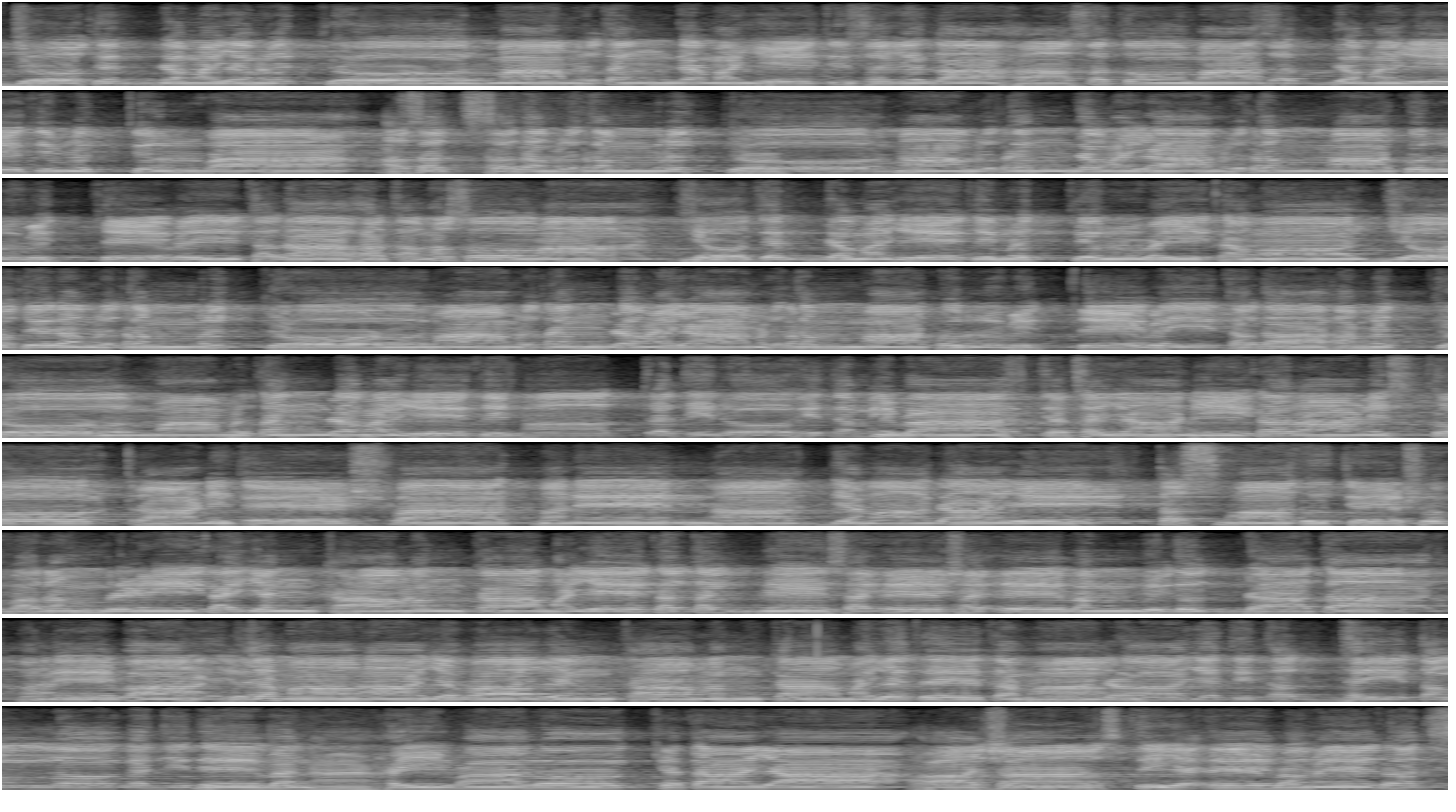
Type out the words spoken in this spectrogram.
ज्योतिर्गमय मृत्योर्मामृतम् गमयेति स यदा हासतो मा सद्गमयेति मृत्युर्वा असत्सदमृतम् मृत्योर्मामृतम् गमयामृतम् मा कुर्वित्येवैतदाह तमसो मा ज्योतिर्गमयेति मृत्युर्वै तमो ज्योतिरमृतम् मृत्योर्मामृतम् गमयामृतम् मा कुर्वित्येवैतदाह मृत्योर्मामृतम् गमयेति नात्रतिरोहितमिवास्त्यथयानीतराणि स्तोत्राणि तेष्वात्मनेन्नाद्यमागाये तस्मादु तेषु वरम् वृणीतयम् कामम् कामयेत तज्ञे स एष एवम् विदुद्गाता मनेवा यजमानाय वायम् कामम् कामयते तमागायति तद्धैतम् लोकजिदेव न हैवालोक्यताया आशास्ति य एवमेतत्सामवेदा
